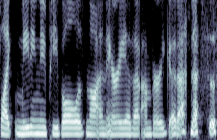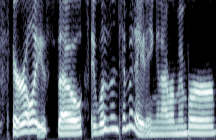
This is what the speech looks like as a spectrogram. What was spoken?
like meeting new people, is not an area that I'm very good at necessarily. So it was intimidating. And I remember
